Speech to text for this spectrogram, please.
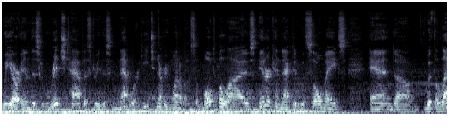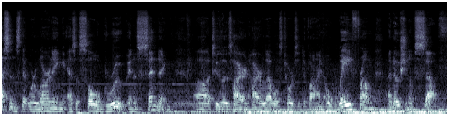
we are in this rich tapestry, this network, each and every one of us, of multiple lives, interconnected with soulmates, and uh, with the lessons that we're learning as a soul group in ascending uh, to those higher and higher levels towards the divine, away from a notion of self,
